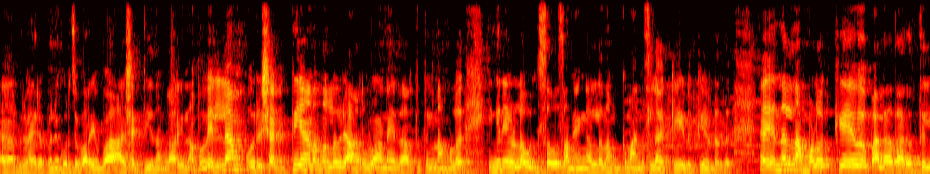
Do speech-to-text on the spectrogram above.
ആ, ഗുരുവായൂരപ്പനെ കുറിച്ച് പറയുമ്പോൾ ആ ശക്തിയെ നമ്മൾ അറിയുന്നു. അപ്പോൾ എല്ലാം ഒരു ശക്തിയാണെന്നുള്ള ഒരു അറിവാണ് യഥാർത്ഥത്തിൽ നമ്മൾ ഇങ്ങനെയുള്ള ഉത്സവ സമയങ്ങളിൽ നമുക്ക് മനസ്സിലാക്കി എടുക്കേണ്ടത്. എന്നാൽ നമ്മളൊക്കെ പല തരത്തിൽ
